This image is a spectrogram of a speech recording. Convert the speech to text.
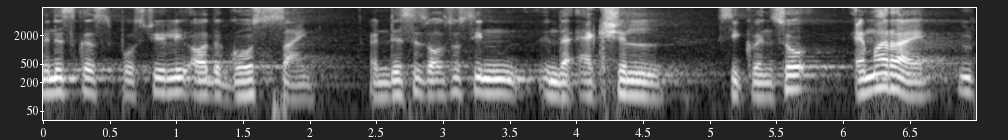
meniscus posteriorly or the ghost sign. And this is also seen in the axial sequence. So MRI, you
